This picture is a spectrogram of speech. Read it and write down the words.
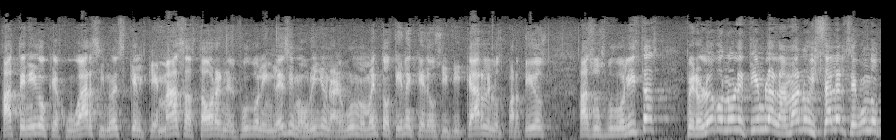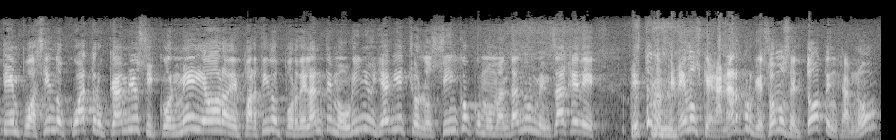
ha tenido que jugar, si no es que el que más hasta ahora en el fútbol inglés, y Mourinho en algún momento tiene que dosificarle los partidos a sus futbolistas, pero luego no le tiembla la mano y sale al segundo tiempo haciendo cuatro cambios y con media hora de partido por delante Mourinho ya había hecho los cinco como mandando un mensaje de esto lo tenemos que ganar porque somos el Tottenham, ¿no?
